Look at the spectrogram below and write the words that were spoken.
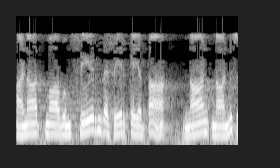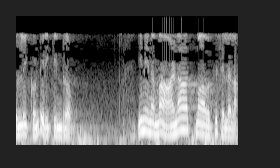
அனாத்மாவும் சேர்ந்த சேர்க்கையத்தான் நான் நான் சொல்லிக் கொண்டு இருக்கின்றோம் இனி நம்ம அனாத்மாவுக்கு செல்லலாம்.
